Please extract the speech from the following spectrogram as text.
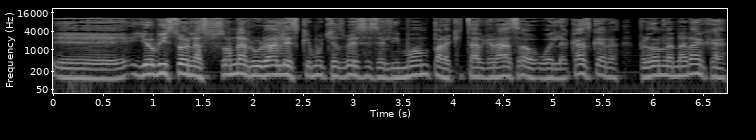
Eh, yo he visto en las zonas rurales que muchas veces el limón para quitar grasa o, la cáscara, perdón, la naranja,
